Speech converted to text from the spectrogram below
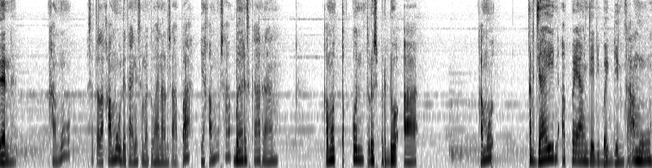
Dan kamu setelah kamu udah tanya sama Tuhan harus apa, ya kamu sabar sekarang kamu tekun terus berdoa. Kamu kerjain apa yang jadi bagian kamu.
